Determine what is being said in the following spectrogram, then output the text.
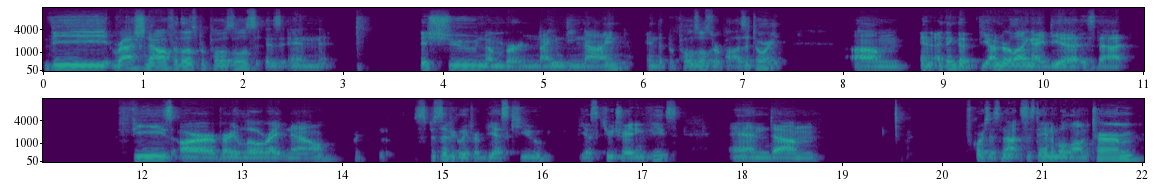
the rationale for those proposals is in issue number 99 in the proposals repository. Um, and I think that the underlying idea is that fees are very low right now, specifically for BSQ, BSQ trading fees. And um, of course, it's not sustainable long term.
